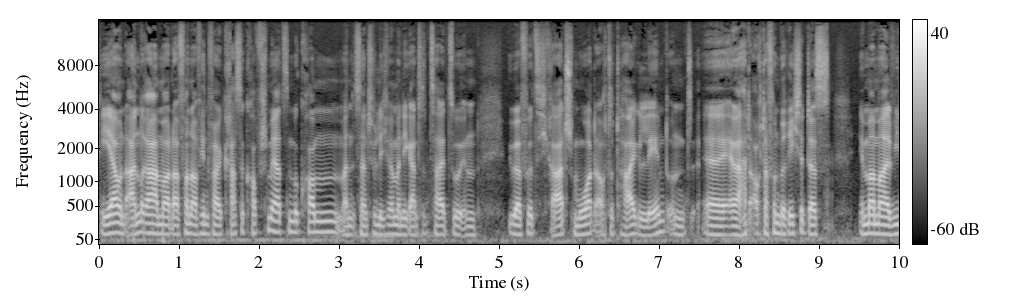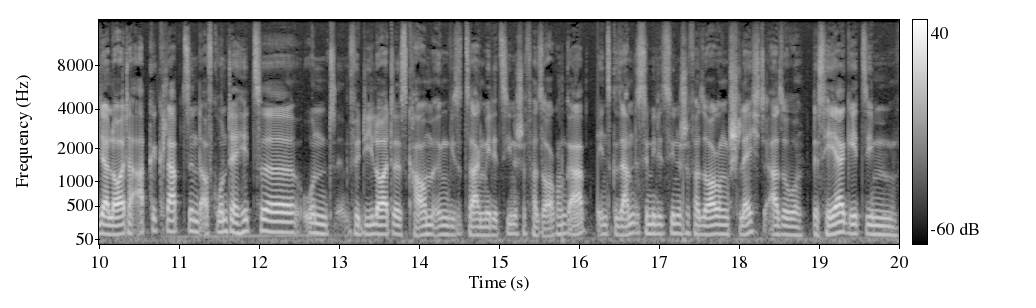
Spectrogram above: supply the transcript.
Er und andere haben aber davon auf jeden Fall krasse Kopfschmerzen bekommen. Man ist natürlich, wenn man die ganze Zeit so in über 40 Grad schmort, auch total gelähmt. Und äh, er hat auch davon berichtet, dass immer mal wieder Leute abgeklappt sind aufgrund der Hitze und für die Leute es kaum irgendwie sozusagen medizinische Versorgung gab. Insgesamt ist die medizinische Versorgung schlecht. Also bisher geht sie ihm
